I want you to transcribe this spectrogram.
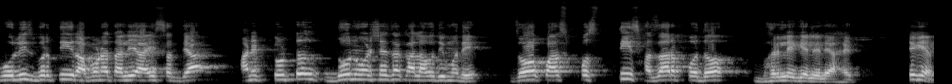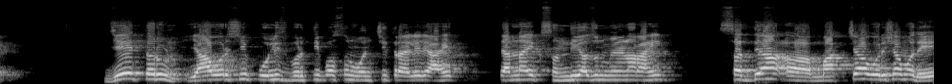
पोलीस भरती राबवण्यात आली आहे सध्या. आणि टोटल दोन वर्षाच्या कालावधीमध्ये जवळपास पस्तीस हजार पद भरले गेलेले आहेत. ठीक आहे? जे तरुण यावर्षी पोलीस भरतीपासून वंचित राहिलेले आहेत त्यांना एक संधी अजून मिळणार आहे. सध्या मागच्या वर्षामध्ये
